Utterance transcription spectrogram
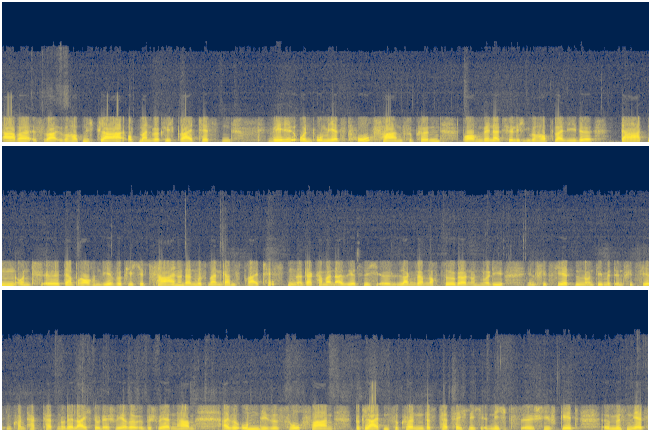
aber es war überhaupt nicht klar, ob man wirklich breit testen will. Und um jetzt hochfahren zu können, brauchen wir natürlich überhaupt valide Daten und äh, da brauchen wir wirkliche Zahlen und dann muss man ganz breit testen. Da kann man also jetzt nicht äh, langsam noch zögern und nur die Infizierten und die mit Infizierten Kontakt hatten oder leichte oder schwere Beschwerden haben. Also um dieses Hochfahren begleiten zu können, dass tatsächlich nichts äh, schief geht, äh, müssen jetzt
